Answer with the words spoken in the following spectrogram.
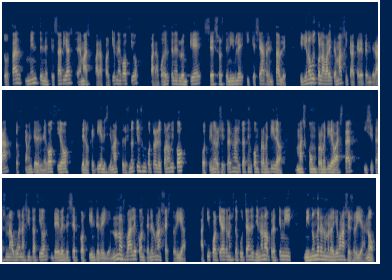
totalmente necesarias, además, para cualquier negocio, para poder tenerlo en pie, ser sostenible y que sea rentable. Que yo no voy con la varita mágica, que dependerá, lógicamente, del negocio, de lo que tienes y demás, pero si no tienes un control económico, pues primero, si estás en una situación comprometida, más comprometida va a estar, y si estás en una buena situación, debes de ser consciente de ello. No nos vale con tener una gestoría. Aquí cualquiera que nos esté escuchando dice, no, no, pero es que mi, mi número no me lo lleva una asesoría. No,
